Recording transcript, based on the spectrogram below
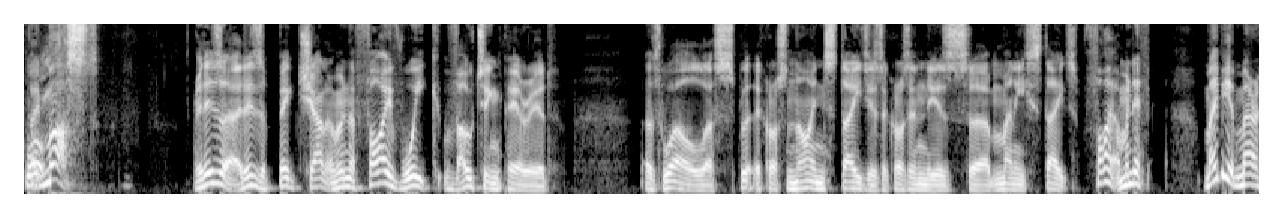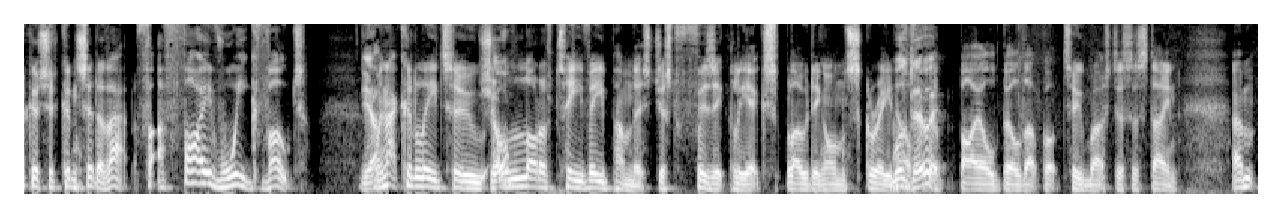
they must. It is a it is a big challenge. I mean, a five week voting period as well, uh, split across nine stages across India's uh, many states. Five. I mean, if maybe America should consider that for a five week vote. Yeah. I mean, that could lead to Sure. a lot of TV pundits just physically exploding on screen. We'll do the it. Bile build up got too much to sustain. Um,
